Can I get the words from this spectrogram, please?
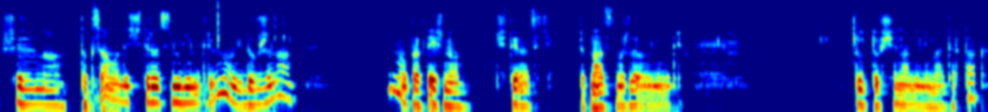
Ширина так само десь 14 мм. Ну і довжина. Ну, практично 14-15, можливо, міліметрів. Тут товщина міліметр, так?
